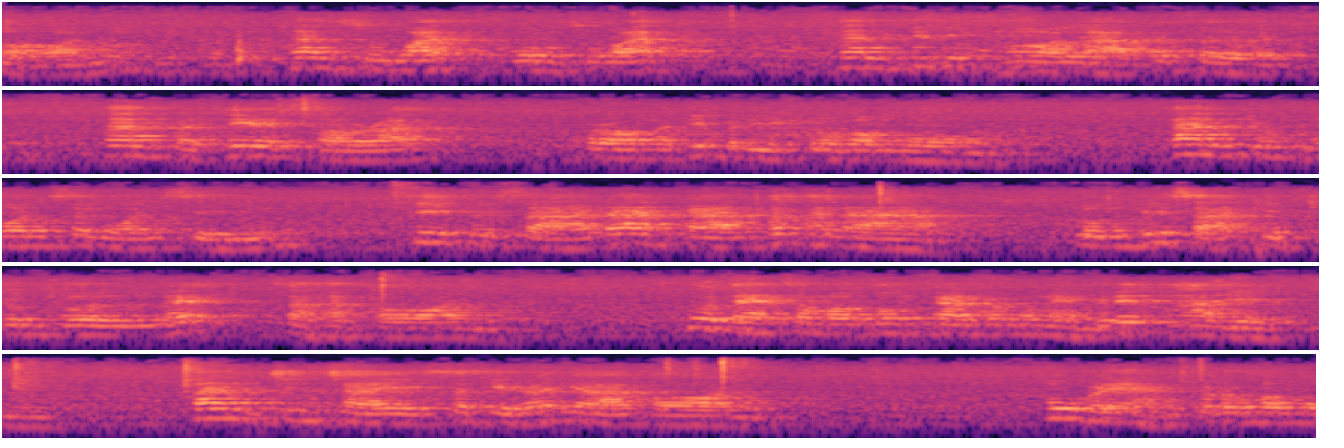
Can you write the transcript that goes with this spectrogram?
สอน ท่านสุวัสด์วงสุวัสด์ท่านทิติพรหลาประเสริฐท่านประเทศสรัตน์รองอธิบดีกรมประมง ท่านจุมพลสงวนศิลป์ที่ปรึกษาด้านการพัฒนากลุ่มวิสาหกิจชุมชนและสหกรณ์ผู้แทนสมาคมการประมงแห่งประเทศไทย ท่านชินชัยสถิรยากร ผู้บริหารกรมประม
